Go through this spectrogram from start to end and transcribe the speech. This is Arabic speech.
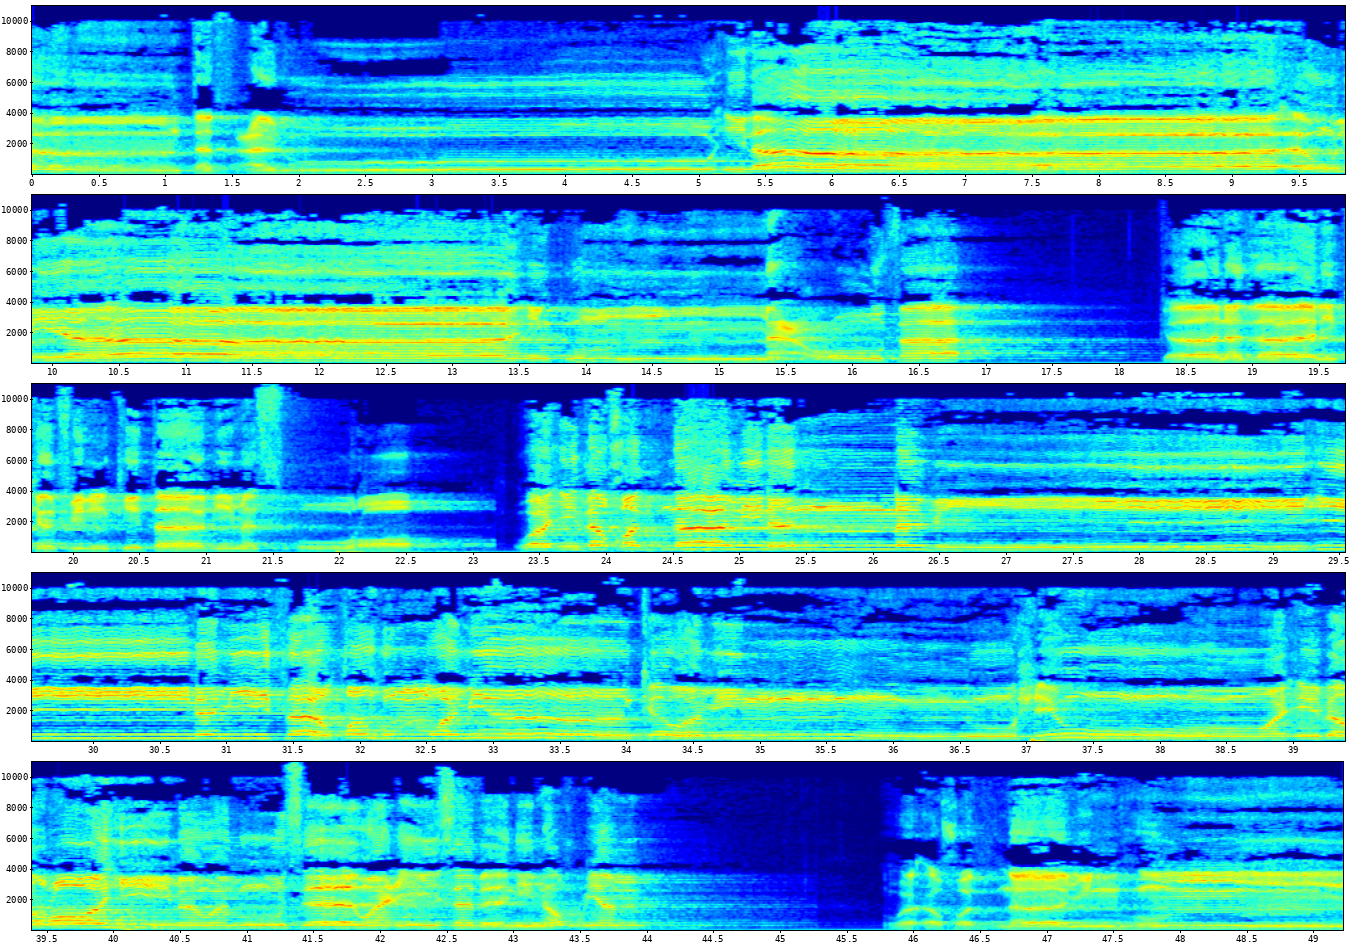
أن تفعلوا إلى أوليائكم معروفا كان ذلك في الكتاب مسكورا وإذا خذنا من النبيين مريم وأخذنا منهم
